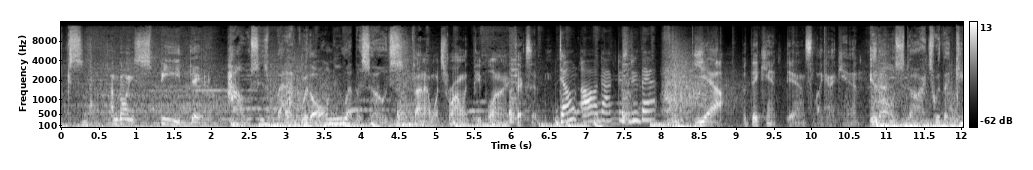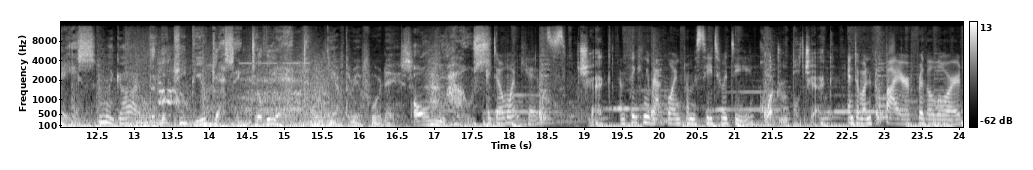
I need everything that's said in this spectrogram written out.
weeks. I'm going speed dating. House is back with all new episodes. Find out what's wrong with people and I fix it. Don't all doctors do that? Yeah, but they can't dance like I can. It all starts with a case Oh my god. that will keep you guessing till the end. You have three or four days. All new House. I don't want kids. Check. I'm thinking about going from a C to a D, Quadruple check. and I'm on fire for the Lord.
